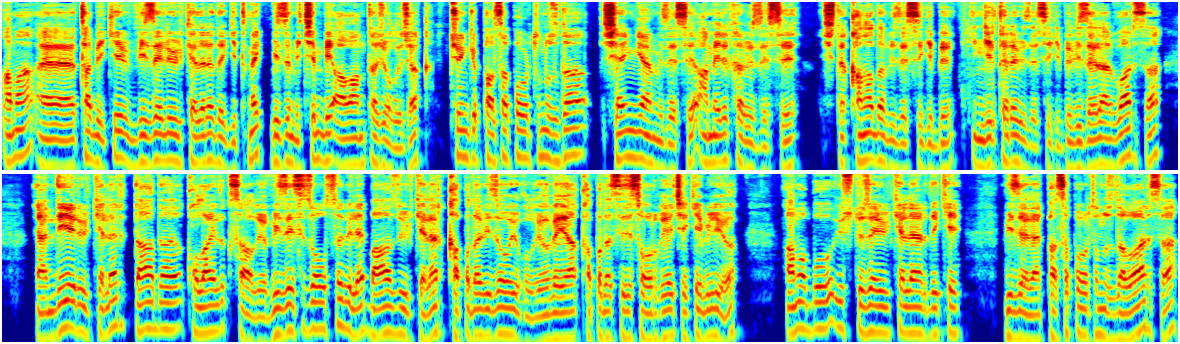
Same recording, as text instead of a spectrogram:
Ama e, tabii ki vizeli ülkelere de gitmek bizim için bir avantaj olacak. Çünkü pasaportunuzda Schengen vizesi, Amerika vizesi, işte Kanada vizesi gibi, İngiltere vizesi gibi vizeler varsa yani diğer ülkeler daha da kolaylık sağlıyor. Vizesiz olsa bile bazı ülkeler kapıda vize uyguluyor veya kapıda sizi sorguya çekebiliyor. Ama bu üst düzey ülkelerdeki vizeler pasaportunuzda varsa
